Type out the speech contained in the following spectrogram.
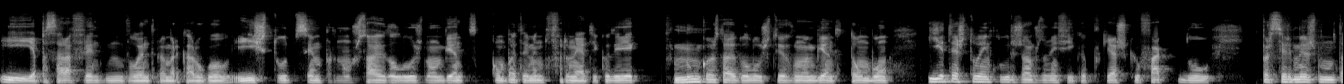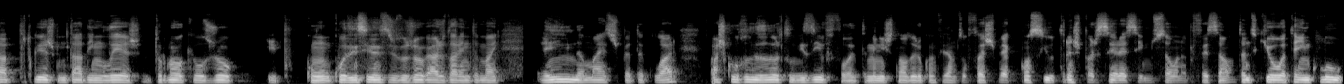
e a passar à frente de Valente para marcar o gol, e isto tudo sempre num estádio da luz, num ambiente completamente frenético, eu diria que nunca o estádio da luz teve um ambiente tão bom, e até estou a incluir os jogos do Benfica, porque acho que o facto do parecer mesmo metade português, metade inglês, tornou aquele jogo e com, com as incidências do jogo a ajudarem também ainda mais espetacular. Acho que o realizador televisivo, falei também nisto na altura quando fizemos o flashback, conseguiu transparecer essa emoção na perfeição, tanto que eu até incluo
